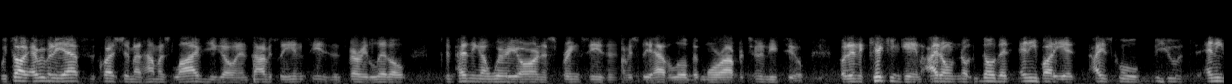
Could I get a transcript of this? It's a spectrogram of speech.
we talk. Everybody asks the question about how much live do you go in. It's obviously in season. It's very little. Depending on where you are in the spring season, obviously you have a little bit more opportunity to. But in the kicking game, I don't know know that anybody at high school youth any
